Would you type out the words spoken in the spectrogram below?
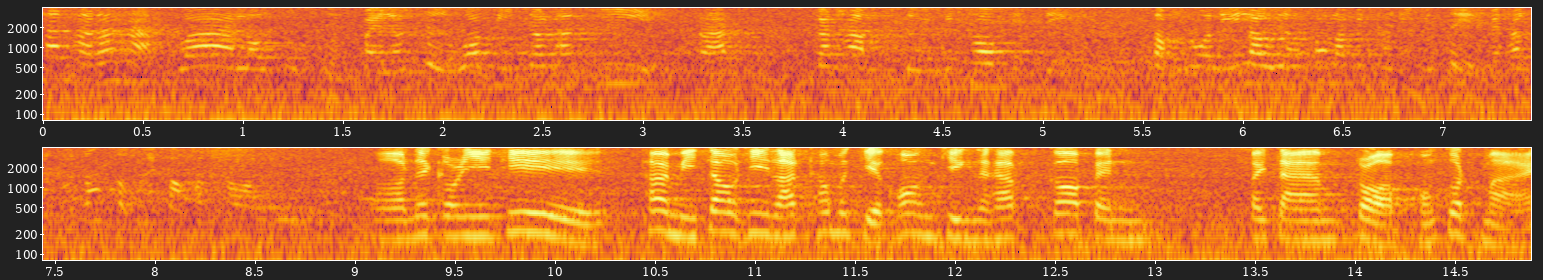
ท่านคะถ้าหากว่าเราสืบสวนไปแล้วเจอว่ามีเจ้าหน้าที่รัฐกระทำโดยมิชอบจริงๆสำนวนนี้เรายังต้องรับเป็นคดีพิเศษไหมคะหรือว่าต้องส่งให้ปปชเลยเอ่อในกรณีที่ถ้ามีเจ้าที่รัฐเข้ามาเกี่ยวข้องจริงนะครับ ก็เป็น ไปตามกรอบของกฎหมาย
